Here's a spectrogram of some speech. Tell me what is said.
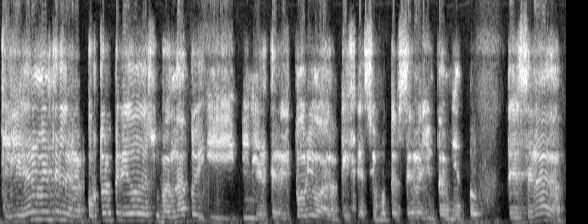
que legalmente le reportó el periodo de su mandato y, el territorio al tercer ayuntamiento de Ensenada.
